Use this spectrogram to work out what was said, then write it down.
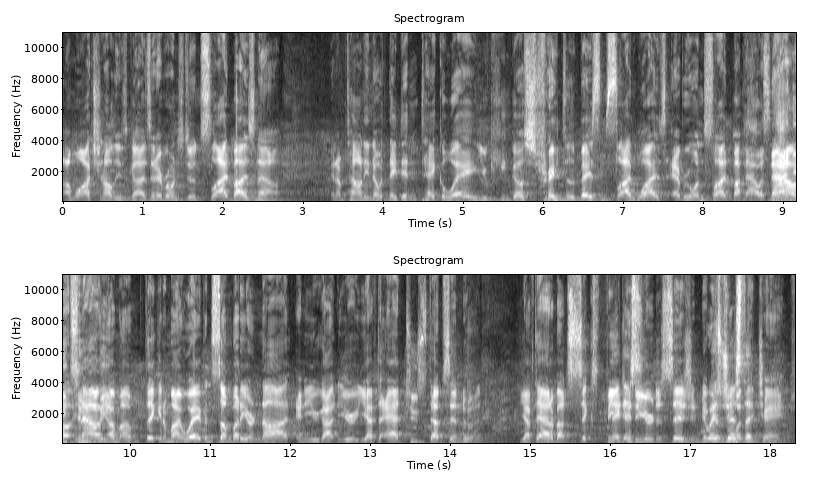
I'm watching all these guys, and everyone's doing slide bys now. And I'm telling you, you know? They didn't take away. You can go straight to the base and slide. Why is everyone sliding by? Now it's now. 92 now feet. I'm, I'm thinking, am I waving somebody or not? And you got you you have to add two steps into it. You have to add about six feet just- into your decision. it was just the- they changed.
